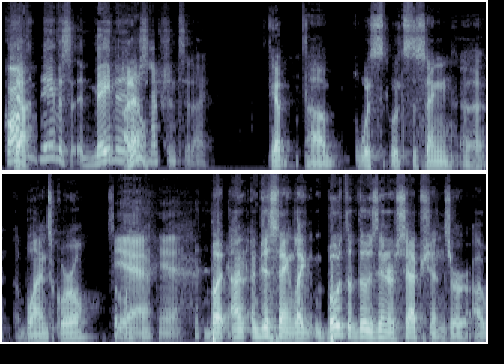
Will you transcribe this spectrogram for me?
Carlton yeah. Davis made an interception today. Yep. Uh, what's what's the saying? Uh, a blind squirrel. Yeah, like yeah. but I'm, I'm, just saying, like both of those interceptions, or uh,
